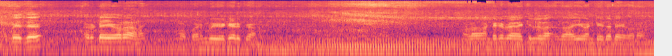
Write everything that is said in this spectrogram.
അപ്പോൾ ഇത് ഒരു ഡ്രൈവറാണ് അപ്പം വീഡിയോ എടുക്കുകയാണ് നമ്മളെ വണ്ടിയുടെ ബാക്കിലുള്ള ഇതായി വണ്ടിയുടെ ഡ്രൈവറാണ്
